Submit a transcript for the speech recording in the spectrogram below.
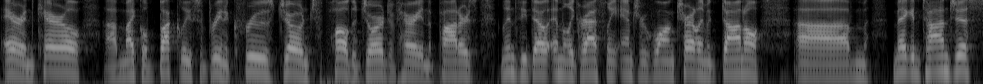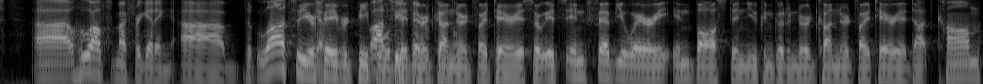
Aaron Carroll, uh, Michael Buckley, Sabrina Cruz, Joe and Paul DeGeorge of Harry and the Potters, Lindsay Doe, Emily Graslie, Andrew Huang, Charlie McDonnell, um, Megan Tonjes. Uh, who else am I forgetting? Uh, the, Lots of your Yes, favorite people will be at NerdCon. Nerdfighteria. So it's in February in Boston. You can go to nerdconnerdfighteria.com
